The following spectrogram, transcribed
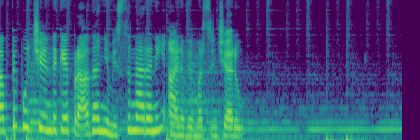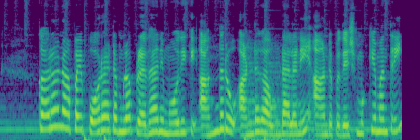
కప్పిపుచ్చేందుకే ప్రాధాన్యమిస్తున్నారని ఆయన విమర్శించారు. కరోనాపై పోరాటంలో ప్రధాని మోదీకి అందరూ అండగా ఉండాలని ఆంధ్రప్రదేశ్ ముఖ్యమంత్రి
